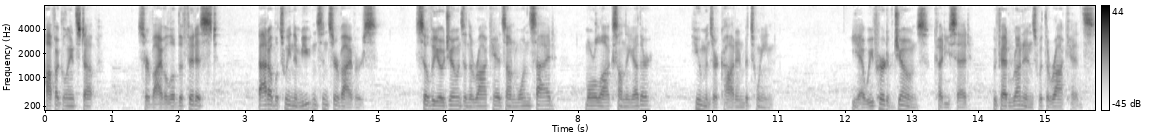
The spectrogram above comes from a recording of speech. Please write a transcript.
Hoffa glanced up. Survival of the fittest. Battle between the mutants and survivors. Silvio Jones and the Rockheads on one side, Morlocks on the other. Humans are caught in between. Yeah, we've heard of Jones, Cuddy said. We've had run ins with the Rockheads.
